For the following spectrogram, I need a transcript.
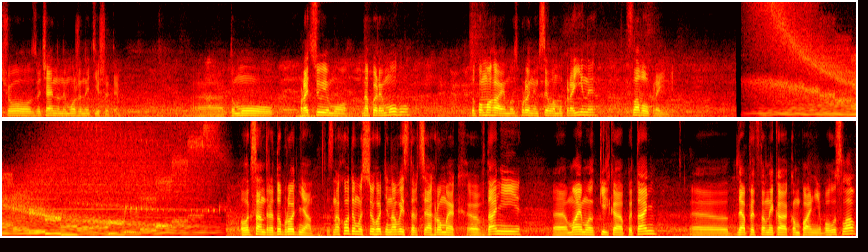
що, звичайно, не може не тішити. Е, Тому працюємо на перемогу, допомагаємо Збройним силам України. Слава Україні! Олександре, доброго дня. Знаходимося сьогодні на виставці Агромек е, в Данії. Е, Маємо кілька питань для представника компанії Богуслав.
